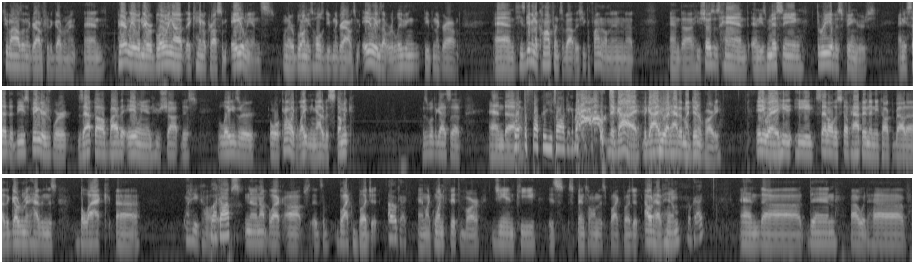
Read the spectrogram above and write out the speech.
two miles underground for the government. And apparently, when they were blowing up, they came across some aliens when they were blowing these holes deep in the ground. Some aliens that were living deep in the ground. And he's given a conference about this. You can find it on the internet. And uh, he shows his hand, and he's missing three of his fingers. And he said that these fingers were zapped off by the alien who shot this laser or kind of like lightning out of his stomach. This is what the guy said. And uh, what the fuck are you talking about? the guy, the guy who I'd have at my dinner party. Anyway, he he said all this stuff happened, and he talked about uh, the government having this black. What do you call it? Black it? Ops? No, not black ops. It's a black budget, Oh, okay. and like one fifth of our GNP is spent on this black budget. I would have him, Okay. and uh, then I would have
